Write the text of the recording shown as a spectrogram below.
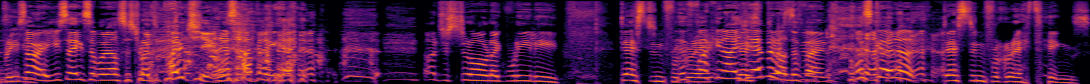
really. Sorry, are you saying someone else is trying to poach you? What's happening here? Oh, just, you know, like really destined for The great. fucking IGN des- been on the phone. What's going on? destined for great things.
